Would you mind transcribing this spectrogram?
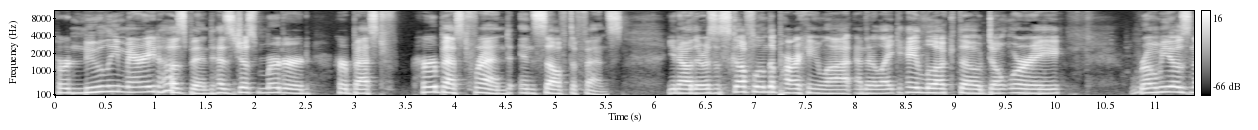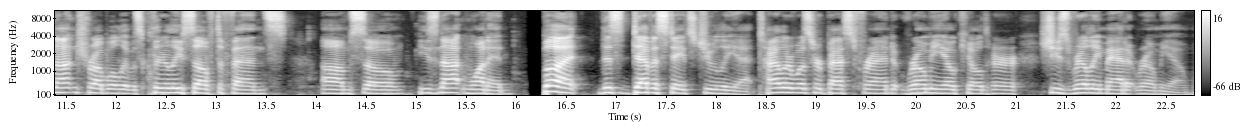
her newly married husband, has just murdered her best her best friend in self-defense. You know, there was a scuffle in the parking lot and they're like, "Hey, look, though, don't worry. Romeo's not in trouble. It was clearly self-defense. Um so he's not wanted." But this devastates Juliet. Tyler was her best friend. Romeo killed her. She's really mad at Romeo.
